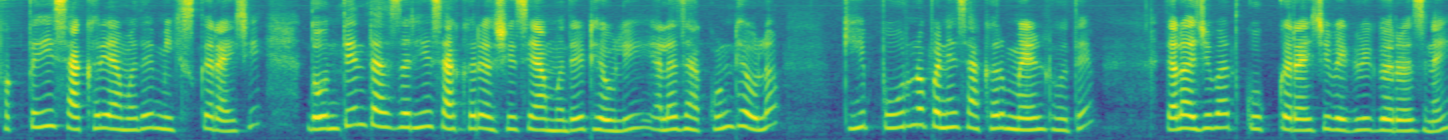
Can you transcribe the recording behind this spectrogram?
फक्त ही साखर यामध्ये मिक्स करायची. दोन तीन तास जर ही साखर अशीच यामध्ये ठेवली याला झाकून ठेवलं की ही पूर्णपणे साखर मेल्ट होते. त्याला अजिबात कुक करायची वेगळी गरज नाही.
